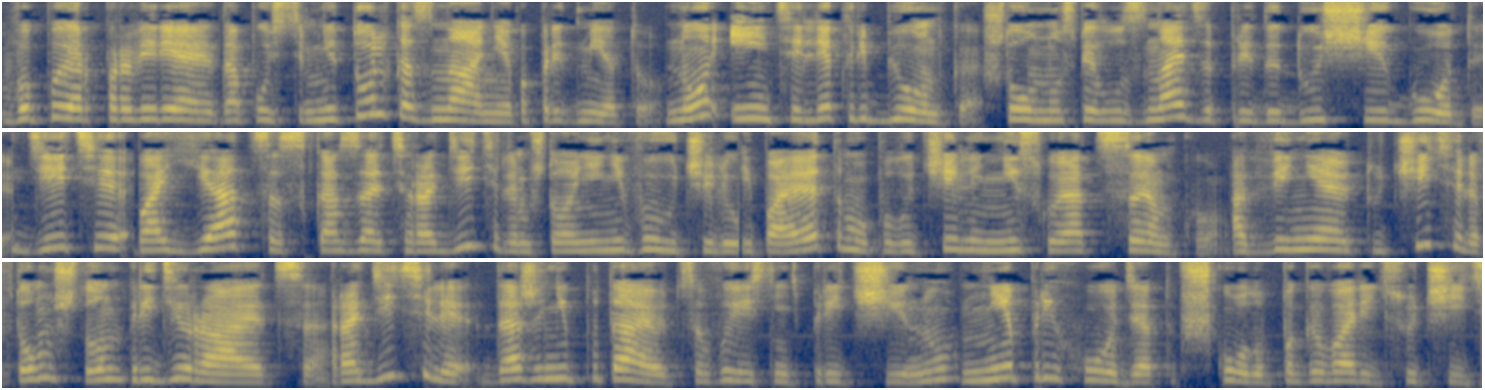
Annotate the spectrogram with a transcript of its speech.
ВПР проверяет, допустим, не только знания по предмету, но и интеллект ребенка, что он успел узнать за предыдущие годы. Дети боятся сказать родителям, что они не выучили и поэтому получили низкую оценку. Обвиняют учителя в том, что он придирается. Родители даже не пытаются выяснить причину, не приходят в школу поговорить с учителем,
